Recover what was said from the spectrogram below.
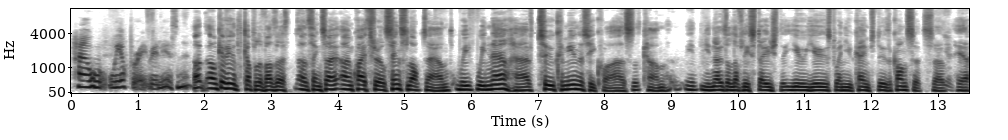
how we operate, really, isn't it? I'll, I'll give you a couple of other other things. I, I'm quite thrilled. Since lockdown, we we now have two community choirs that come. You, you know the lovely stage that you used when you came to do the concerts uh, here.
